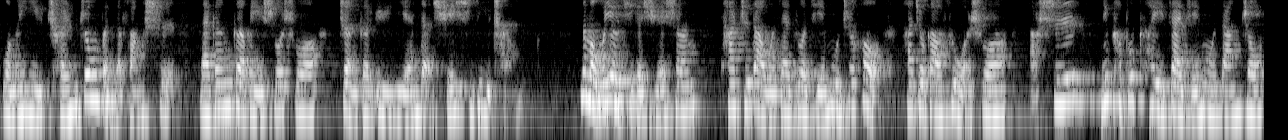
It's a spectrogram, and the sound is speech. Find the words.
我们以纯中文的方式来跟各位说说整个语言的学习历程。那么，我有几个学生，他知道我在做节目之后，他就告诉我说。老师，你可不可以在节目当中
